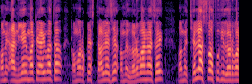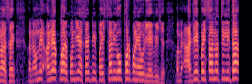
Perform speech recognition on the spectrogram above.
અમે આ ન્યાય માટે આવ્યા હતા. અમારો કેસ ચાલે છે. અમે લડવાના છે. અમે છેલ્લા શ્વાસ સુધી લડવાના છે. અને અમને અનેકવાર પંડ્યા સાહેબની પૈસાની ઓફર પણ એવડી આવી છે. અમે આજે પૈસા નથી લીધા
